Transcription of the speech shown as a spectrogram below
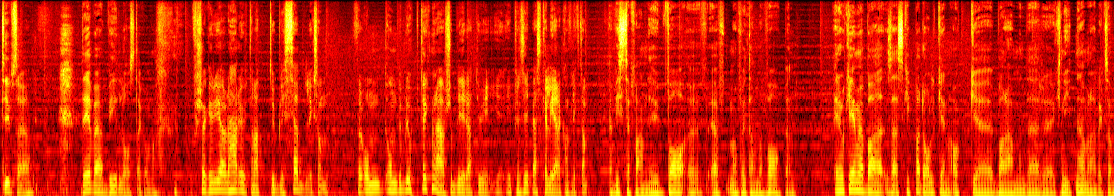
Typ så ja. Det är vad jag vill åstadkomma. Försöker du göra det här utan att du blir sedd liksom? För om, om du blir upptäckt med det här så blir det att du i, i princip eskalerar konflikten. Jag visste fan, det är ju va- eh, man får inte använda vapen. Är det okej om jag bara så här, skippar dolken och eh, bara använder knytnävarna liksom?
